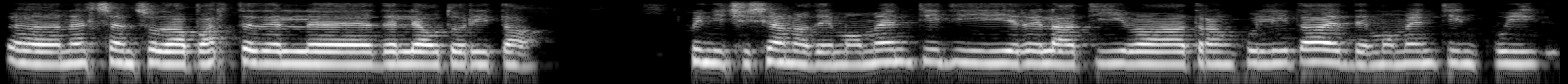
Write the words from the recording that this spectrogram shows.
eh, nel senso da parte delle, delle autorità. Quindi ci siano dei momenti di relativa tranquillità e dei momenti in cui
